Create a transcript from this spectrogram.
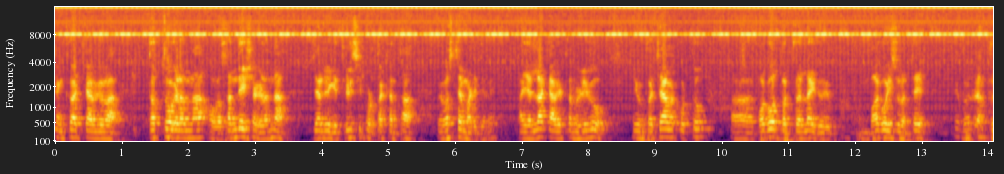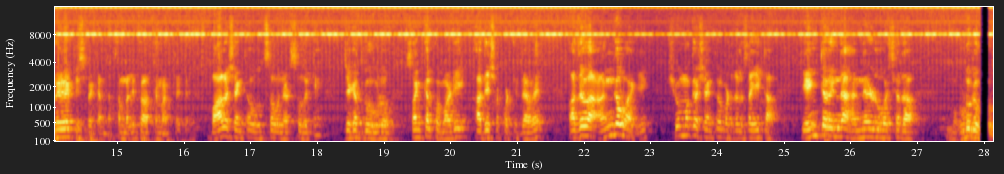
ಶಂಕರಾಚಾರ್ಯರ ತತ್ವಗಳನ್ನು, ಅವರ ಸಂದೇಶಗಳನ್ನು ಜನರಿಗೆ ತಿಳಿಸಿಕೊಡ್ತಕ್ಕಂಥ ವ್ಯವಸ್ಥೆ ಮಾಡಿದ್ದೇವೆ. ಆ ಎಲ್ಲ ಕಾರ್ಯಕ್ರಮಗಳಿಗೂ ನೀವು ಪ್ರಚಾರ ಕೊಟ್ಟು ಭಗವದ್ಭಕ್ತರೆಲ್ಲ ಇದು ಭಾಗವಹಿಸುವಂತೆ ಪ್ರೇರೇಪಿಸಬೇಕಂತ ತಮ್ಮಲ್ಲಿ ಪ್ರಾರ್ಥನೆ ಮಾಡ್ತಾ ಇದ್ದಾರೆ ಬಾಲಶಂಕರ ಉತ್ಸವ ನಡೆಸೋದಕ್ಕೆ ಜಗದ್ಗುರುಗಳು ಸಂಕಲ್ಪ ಮಾಡಿ ಆದೇಶ ಕೊಟ್ಟಿದ್ದಾವೆ ಅದರ ಅಂಗವಾಗಿ ಶಿವಮೊಗ್ಗ ಶಂಕರ ಮಠದಲ್ಲಿ ಸಹಿತ ಎಂಟರಿಂದ ಹನ್ನೆರಡು ವರ್ಷದ ಹುಡುಗರು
